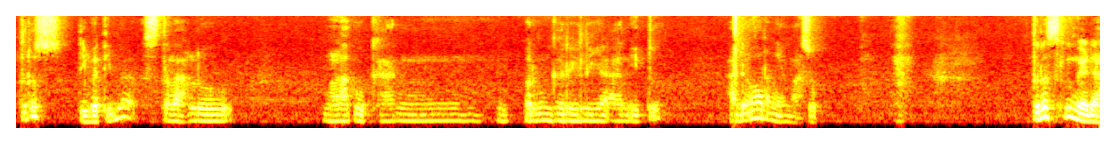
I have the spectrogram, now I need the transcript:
Terus tiba-tiba setelah lu melakukan pergeriliaan itu ada orang yang masuk. Terus lu nggak ada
